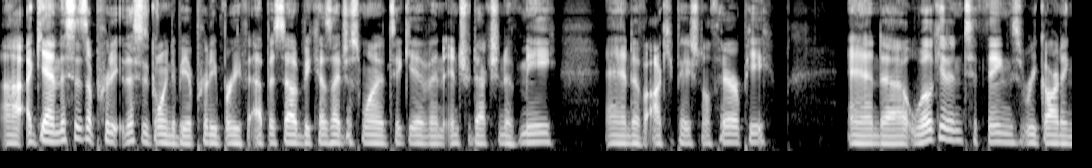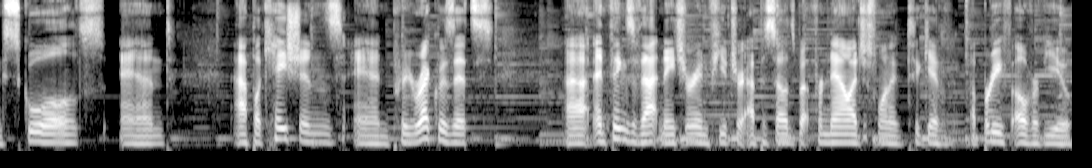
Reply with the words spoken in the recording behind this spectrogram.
Uh, again, this is a pretty. This is going to be a pretty brief episode because I just wanted to give an introduction of me and of occupational therapy, and uh, we'll get into things regarding schools and applications and prerequisites uh, and things of that nature in future episodes. But for now, I just wanted to give a brief overview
